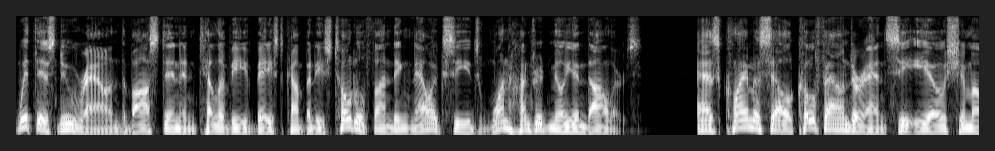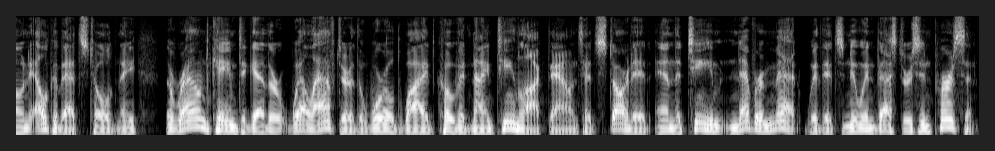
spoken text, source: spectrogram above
With this new round, the Boston and Tel Aviv based company's total funding now exceeds $100 million. As Climacell co founder and CEO Shimon Elkabetz told me, the round came together well after the worldwide COVID 19 lockdowns had started and the team never met with its new investors in person.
